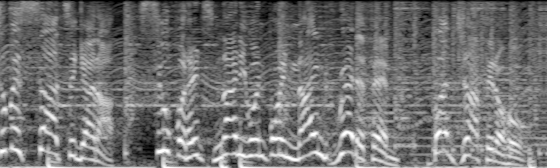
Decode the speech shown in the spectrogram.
सुबह सात से ग्यारह। सुपर हिट्स 91.9 रेड एफएम बच जाते रहो।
